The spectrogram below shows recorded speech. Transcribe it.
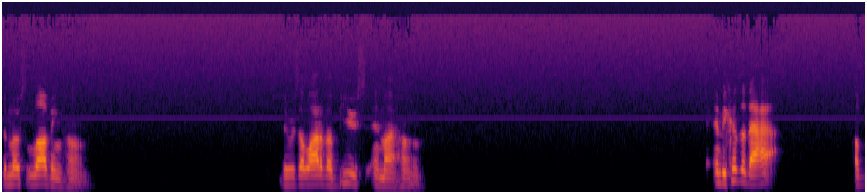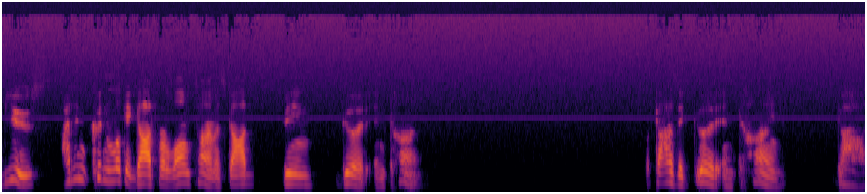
the most loving home. There was a lot of abuse in my home. And because of that abuse, I didn't couldn't look at God for a long time as God being good and kind. But God is a good and kind God.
